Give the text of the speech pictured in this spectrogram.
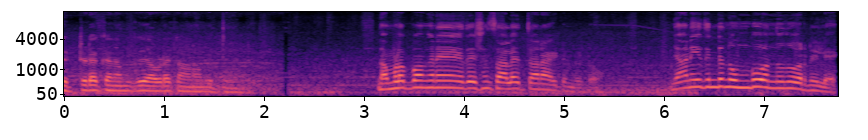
കെട്ടിടമൊക്കെ നമുക്ക് അവിടെ കാണാൻ പറ്റുന്നുണ്ട്. നമ്മളപ്പോൾ അങ്ങനെ ഏകദേശം സ്ഥലം എത്താനായിട്ടുണ്ട് കേട്ടോ. ഞാൻ ഇതിന്റെ മുമ്പ് വന്നു എന്ന് പറഞ്ഞില്ലേ?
